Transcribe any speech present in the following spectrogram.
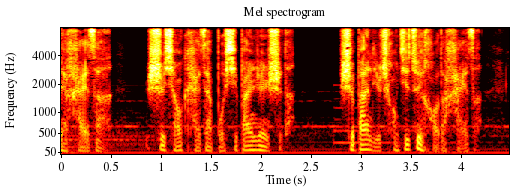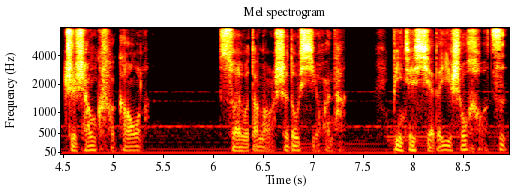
那孩子是小凯在补习班认识的，是班里成绩最好的孩子，智商可高了，所有的老师都喜欢他，并且写的一手好字，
